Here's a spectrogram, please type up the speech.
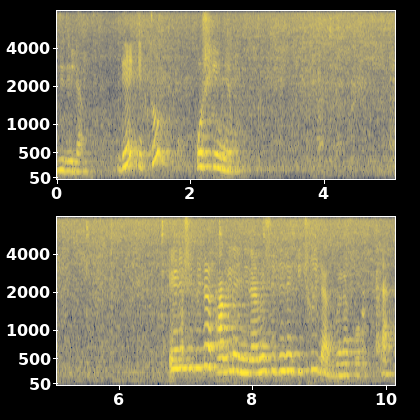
দিয়ে দিলাম। দিয়ে একটু কষিয়ে নেব। এই রেসিপিটা থাকলে নিরামিষ দিনে কিছুই লাগবে না এত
